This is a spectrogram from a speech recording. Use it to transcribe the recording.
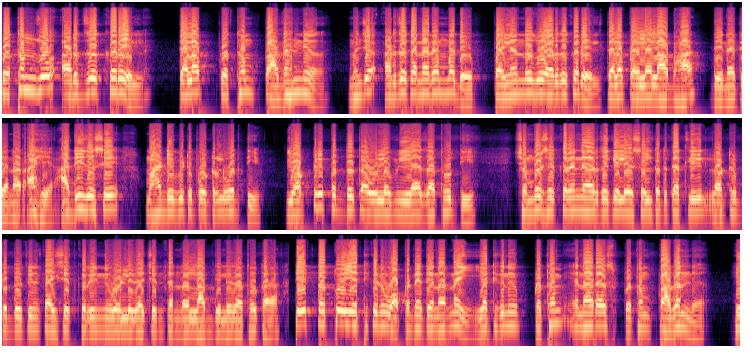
प्रथम जो अर्ज करेल त्याला प्रथम प्राधान्य म्हणजे अर्ज करणाऱ्यांमध्ये पहिल्यांदा जो अर्ज करेल त्याला पहिला लाभ हा देण्यात येणार आहे. आधी जसे महाडीबीटी पोर्टलवरती लॉटरी पद्धत अवलंबल्या जात होती शंभर शेतकऱ्यांनी अर्ज केले असेल तर त्यातली लॉटरी पद्धतीने काही शेतकरी निवडले जायचे आणि त्यांना लाभ दिला जात होता. ते तत्व या ठिकाणी वापरण्यात येणार नाही. या ठिकाणी प्रथम येणाऱ्यास प्रथम प्राधान्य हे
